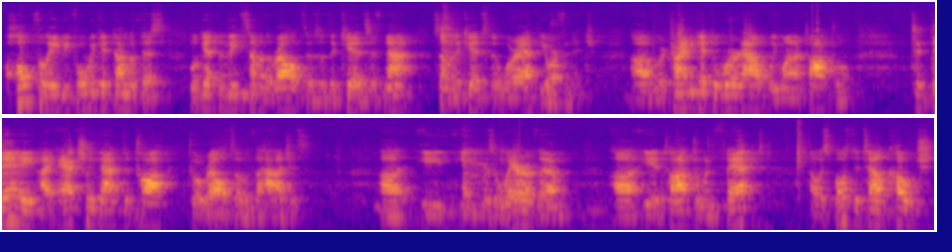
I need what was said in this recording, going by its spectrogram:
hopefully, before we get done with this, we'll get to meet some of the relatives of the kids, if not, some of the kids that were at the orphanage. Uh, we're trying to get the word out, we want to talk to them. Today, I actually got to talk to a relative of the Hodges. Uh, he, he was aware of them, uh, he had talked to them. In fact, I was supposed to tell Coach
